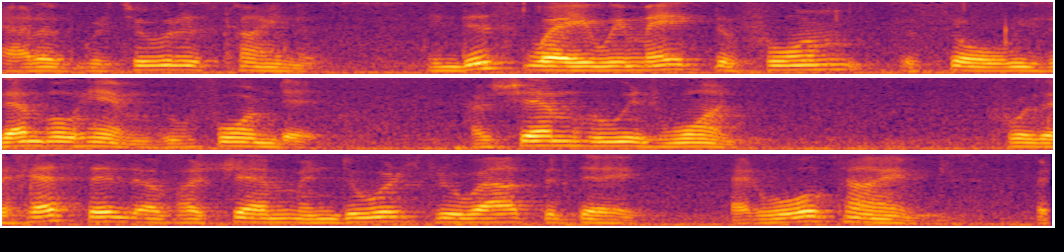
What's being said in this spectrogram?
out of gratuitous kindness. In this way, we make the form the soul resemble Him who formed it Hashem who is one. For the Chesed of Hashem endures throughout the day, at all times, a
